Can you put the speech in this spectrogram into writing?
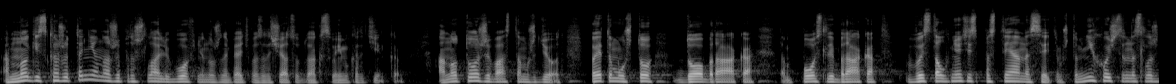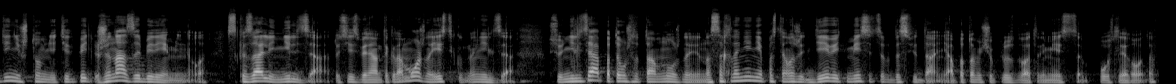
А многие скажут, да не, у нас же прошла любовь, не нужно опять возвращаться туда к своим картинкам. Оно тоже вас там ждет. Поэтому что до брака, там, после брака, вы столкнетесь постоянно с этим, что мне хочется наслаждения, что мне терпеть. Жена забеременела, сказали нельзя. То есть есть варианты, когда можно, есть когда нельзя. Все, нельзя, потому что там нужно на сохранение постоянно жить 9 месяцев до свидания, а потом еще плюс 2-3 месяца после родов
